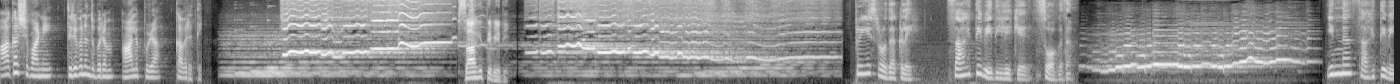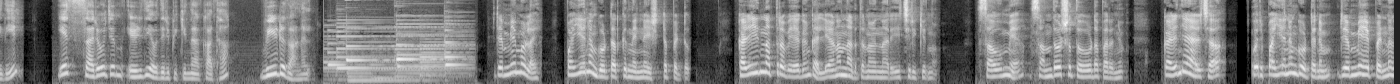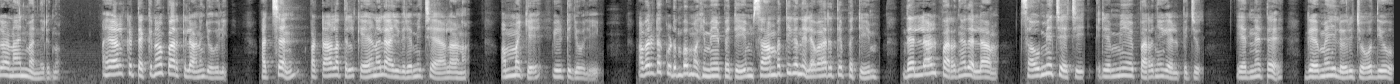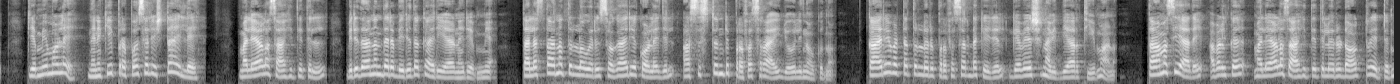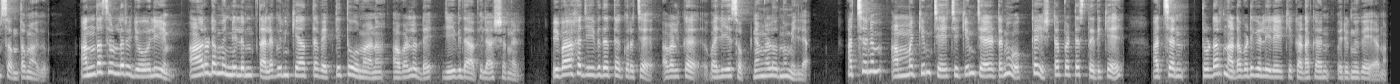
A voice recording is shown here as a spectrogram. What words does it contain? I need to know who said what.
Speaker 1: ആകാശവാണി തിരുവനന്തപുരം ആലപ്പുഴ കവരത്തി.
Speaker 2: സാഹിത്യവേദി.
Speaker 3: പ്രിയ ശ്രോതാക്കളെ സാഹിത്യവേദിയിലേക്ക് സ്വാഗതം. ഇന്ന് സാഹിത്യവേദിയിൽ എസ് സരോജം എഴുതി അവതരിപ്പിക്കുന്ന കഥ വീട് കാണൽ.
Speaker 4: രമ്യമോളെ പയ്യനും കൂട്ടർക്ക് നിന്നെ ഇഷ്ടപ്പെട്ടു. കഴിയുന്നത്ര വേഗം കല്യാണം നടത്തണമെന്ന് അറിയിച്ചിരിക്കുന്നു. സൗമ്യ സന്തോഷത്തോടെ പറഞ്ഞു കഴിഞ്ഞയാഴ്ച ഒരു പയ്യനും കൂട്ടനും രമ്യയെ പെണ്ണ് കാണാൻ വന്നിരുന്നു. അയാൾക്ക് ടെക്നോ പാർക്കിലാണ് ജോലി. അച്ഛൻ പട്ടാളത്തിൽ കേണലായി വിരമിച്ചയാളാണ് അമ്മയ്ക്ക് വീട്ടുജോലി. അവരുടെ കുടുംബ മഹിമയെപ്പറ്റിയും സാമ്പത്തിക നിലവാരത്തെപ്പറ്റിയും ദല്ലാൾ പറഞ്ഞതെല്ലാം സൗമ്യ ചേച്ചി രമ്യയെ പറഞ്ഞു കേൾപ്പിച്ചു. എന്നിട്ട് ഗമയിലൊരു ചോദ്യവും രമ്യമോളെ നിനക്ക് ഈ പ്രപ്പോസൽ ഇഷ്ടായില്ലേ? മലയാള സാഹിത്യത്തിൽ ബിരുദാനന്തര ബിരുദക്കാരിയാണ് രമ്യ. തലസ്ഥാനത്തുള്ള ഒരു സ്വകാര്യ കോളേജിൽ അസിസ്റ്റന്റ് പ്രൊഫസറായി ജോലി നോക്കുന്നു. കാര്യവട്ടത്തുള്ള ഒരു പ്രൊഫസറുടെ കീഴിൽ ഗവേഷണ വിദ്യാർത്ഥിയുമാണ്. താമസിയാതെ അവൾക്ക് മലയാള സാഹിത്യത്തിൽ ഒരു ഡോക്ടറേറ്റും സ്വന്തമാകും. അന്തസ്സുള്ളൊരു ജോലിയും ആരുടെ മുന്നിലും തലകുനിക്കാത്ത വ്യക്തിത്വവുമാണ് അവളുടെ ജീവിതാഭിലാഷങ്ങൾ. വിവാഹ ജീവിതത്തെക്കുറിച്ച് അവൾക്ക് വലിയ സ്വപ്നങ്ങളൊന്നുമില്ല. അച്ഛനും അമ്മയ്ക്കും ചേച്ചിക്കും ചേട്ടനും ഒക്കെ ഇഷ്ടപ്പെട്ട സ്ഥിതിക്ക് അച്ഛൻ തുടർ നടപടികളിലേക്ക് കടക്കാൻ ഒരുങ്ങുകയാണ്.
